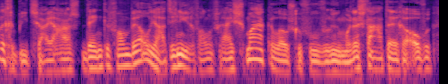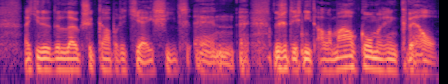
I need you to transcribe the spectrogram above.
bladengebied zou je haast denken van wel. Ja, het is in ieder geval een vrij smakeloos gevoel voor humor. Daar staat tegenover dat je de, de leukste cabaretiers ziet. En, uh, dus het is niet allemaal kommer en kwel.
